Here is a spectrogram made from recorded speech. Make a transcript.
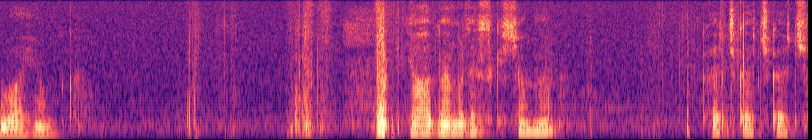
Vay yamuk. Ya abi ben burada sıkışacağım lan. Kaç kaç kaç.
